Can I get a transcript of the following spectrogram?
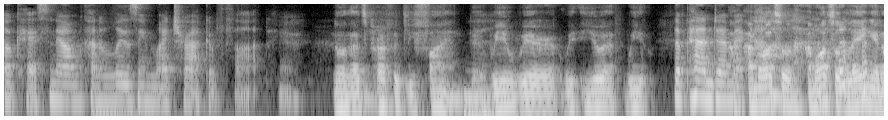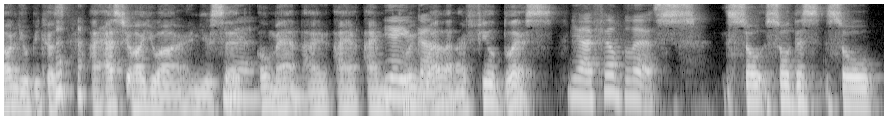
okay so now i'm kind of losing my track of thought here no that's perfectly fine yeah. we we're we you we the pandemic i'm also i'm also laying it on you because i asked you how you are and you said yeah. oh man i, I i'm yeah, doing well and i feel bliss yeah i feel bliss so so this so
